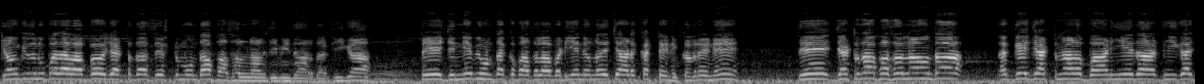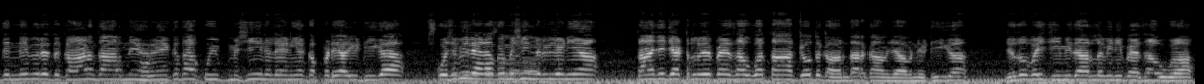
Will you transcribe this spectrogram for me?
ਕਿਉਂਕਿ ਤੁਹਾਨੂੰ ਪਤਾ ਬਾਬਾ ਜੱਟ ਦਾ ਸਿਸਟਮ ਹੁੰਦਾ ਫਸਲ ਨਾਲ ਜ਼ਿਮੀਦਾਰ ਦਾ ਠੀਕ ਆ? ਤੇ ਜਿੰਨੇ ਵੀ ਹੁਣ ਤੱਕ ਫਸਲਾਂ ਵੱਡੀਆਂ ਨੇ ਉਹਨਾਂ ਦੇ ਝਾੜ ਘੱਟੇ ਨਿਕਲ ਰਹੇ ਨੇ। ਤੇ ਜੱਟ ਦਾ ਫਸਲ ਨਾਲ ਹੁੰਦਾ ਅੱਗੇ ਜੱਟ ਨਾਲ ਬਾਣੀਏ ਦਾ, ਠੀਕ ਆ, ਜਿੰਨੇ ਵੀ ਉਰੇ ਦੁਕਾਨਦਾਰ ਨੇ ਹਰੇਕ ਦਾ, ਕੋਈ ਮਸ਼ੀਨ ਲੈਣੀ ਆ ਕੱਪੜੇ ਵਾਲੀ, ਠੀਕ ਆ ਕੁਝ ਵੀ ਲੈਣਾ, ਕੋਈ ਮਸ਼ੀਨਰੀ ਲੈਣੀ ਆ, ਤਾਂ ਜੇ ਜੱਟ ਲਵੇ ਪੈਸਾ ਆਊਗਾ, ਤਾਂ ਅੱਗੇ ਉਹ ਦੁਕਾਨਦਾਰ ਕਾਮਯਾਬ ਨੇ, ਠੀਕ ਆ। ਜਦੋਂ ਬਈ ਜ਼ਿਮੀਦਾਰ ਲਵੀ ਨਹੀਂ ਪੈਸਾ ਆਊਗਾ,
